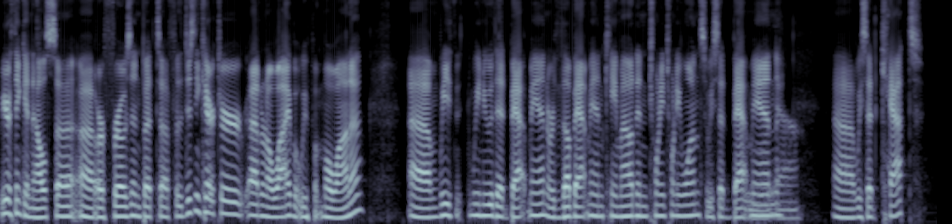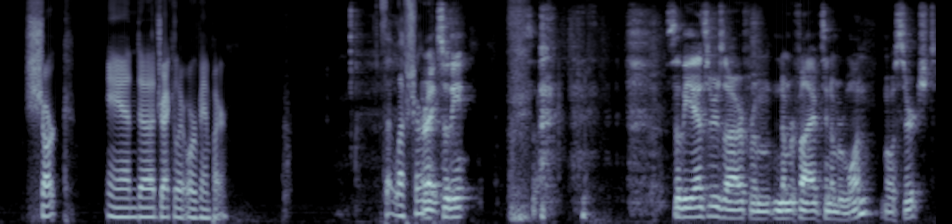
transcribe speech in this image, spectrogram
We were thinking Elsa uh, or Frozen, but uh, for the Disney character, I don't know why, but we put Moana. Um, we we knew that Batman or the Batman came out in 2021, so we said Batman. Yeah. Uh, we said cat, shark, and uh, Dracula or vampire. Is that left shark? All right, so the so, so the answers are from number five to number one, most searched.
